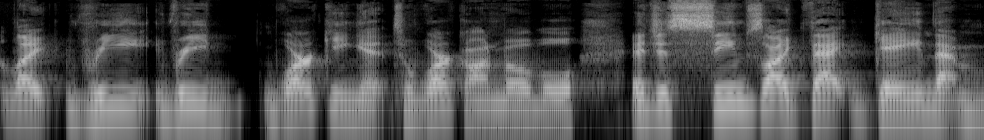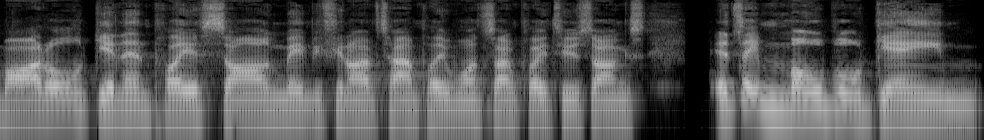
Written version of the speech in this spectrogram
like re reworking it to work on mobile it just seems like that game that model get in play a song maybe if you don't have time play one song play two songs it's a mobile game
